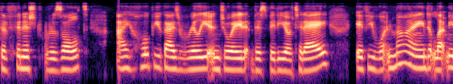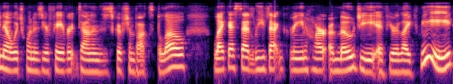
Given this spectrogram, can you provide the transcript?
the finished result. I hope you guys really enjoyed this video today. If you wouldn't mind, let me know which one is your favorite down in the description box below. Like I said, leave that green heart emoji if you're like me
